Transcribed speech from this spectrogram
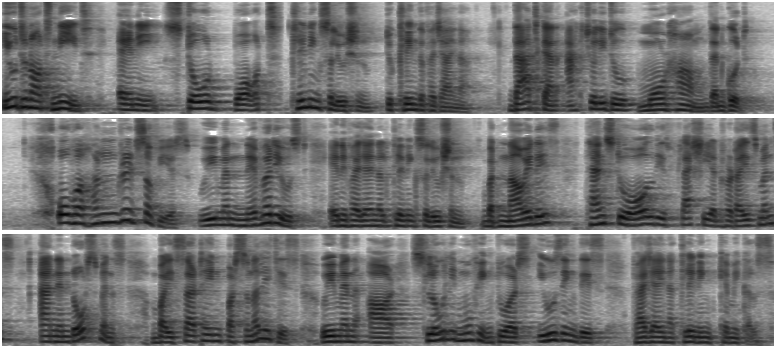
You do not need any store bought cleaning solution to clean the vagina. That can actually do more harm than good. Over hundreds of years, women never used any vaginal cleaning solution, but nowadays, thanks to all these flashy advertisements and endorsements by certain personalities, women are slowly moving towards using these vagina cleaning chemicals.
